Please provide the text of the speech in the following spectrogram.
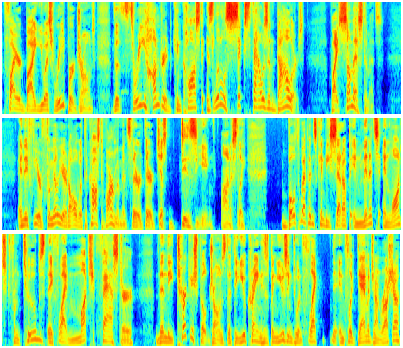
fired by U.S. Reaper drones. The 300 can cost as little as $6,000 by some estimates. And if you're familiar at all with the cost of armaments, they're, they're just dizzying, honestly. Both weapons can be set up in minutes and launched from tubes. They fly much faster than the Turkish built drones that the Ukraine has been using to inflict, inflict damage on Russia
